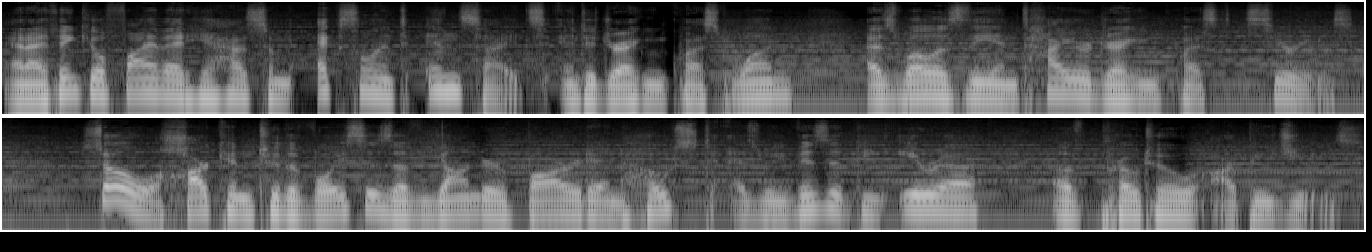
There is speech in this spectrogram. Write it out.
and I think you'll find that he has some excellent insights into Dragon Quest I, as well as the entire Dragon Quest series. So, hearken to the voices of yonder bard and host as we visit the era of proto RPGs.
